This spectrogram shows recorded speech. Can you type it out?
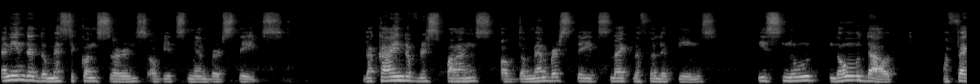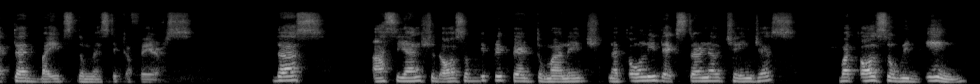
and in the domestic concerns of its member states. The kind of response of the member states like the Philippines is no, no doubt affected by its domestic affairs. Thus, ASEAN should also be prepared to manage not only the external changes, but also within,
